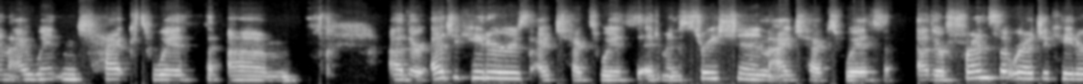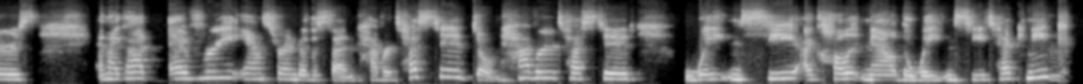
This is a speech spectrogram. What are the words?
And I went and checked with um, other educators, I checked with administration, I checked with other friends that were educators, and I got every answer under the sun. Have her tested, don't have her tested, wait and see. I call it now the wait and see technique. Mm-hmm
